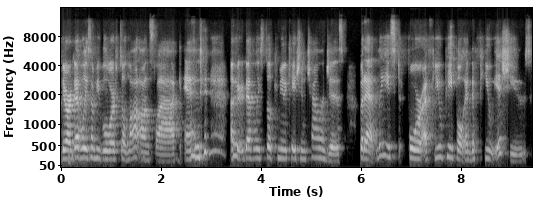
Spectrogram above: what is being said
There are definitely some people who are still not on Slack, and there are definitely still communication challenges. But at least for a few people and a few issues,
